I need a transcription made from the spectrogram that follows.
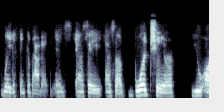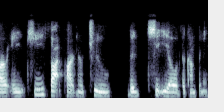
way to think about it is as a as a board chair you are a key thought partner to the CEO of the company.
